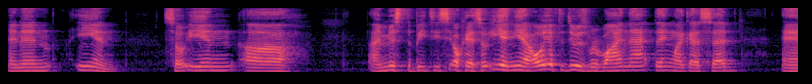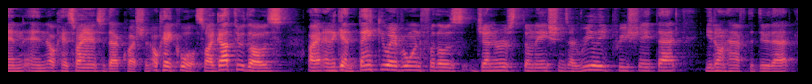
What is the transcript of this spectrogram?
and then Ian. So Ian, uh, I missed the BTC. Okay, so Ian, yeah, all you have to do is rewind that thing, like I said, and and okay, so I answered that question. Okay, cool. So I got through those. All right, and again, thank you everyone for those generous donations. I really appreciate that. You don't have to do that.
